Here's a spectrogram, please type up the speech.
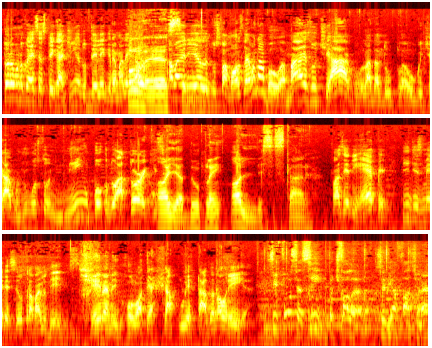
Todo mundo conhece as pegadinhas do Telegrama legal. É essa, a maioria mano? dos famosos leva na boa, mas o Thiago, lá da dupla Hugo e Thiago, não gostou nem um pouco do ator que Olha a dupla, hein? Olha esses caras. fazia de rapper e desmereceu o trabalho deles. E aí, meu amigo, rolou até a chapuletada na orelha. Se fosse assim, tô te falando, seria fácil, né?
